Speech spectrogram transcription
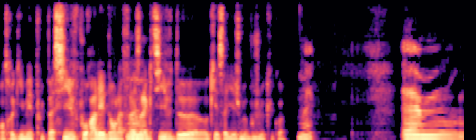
entre guillemets plus passive pour aller dans la phase Mm. active de euh, ok ça y est je me bouge le cul quoi. Ouais. Euh,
